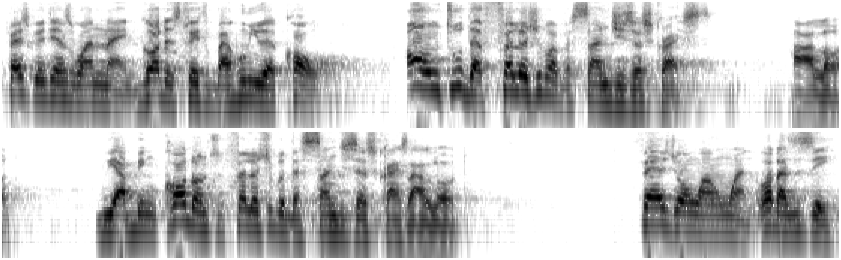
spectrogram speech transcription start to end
First Corinthians 1 9. God is faithful by whom you are called unto the fellowship of the Son Jesus Christ, our Lord. We have been called unto fellowship with the Son Jesus Christ, our Lord. First John 1 1. What does it say?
